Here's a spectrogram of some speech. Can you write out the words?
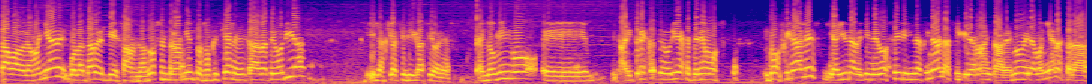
sábado de la mañana y por la tarde empiezan los dos entrenamientos oficiales de cada categoría y las clasificaciones. El domingo eh, hay tres categorías que tenemos dos finales y hay una que tiene dos series y una final, así que arranca de 9 de la mañana hasta las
